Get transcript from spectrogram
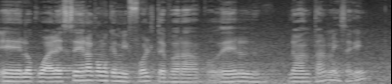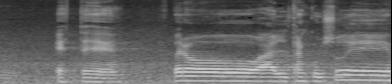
eh, lo cual ese era como que mi fuerte para poder levantarme y seguir. Este, pero al transcurso de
